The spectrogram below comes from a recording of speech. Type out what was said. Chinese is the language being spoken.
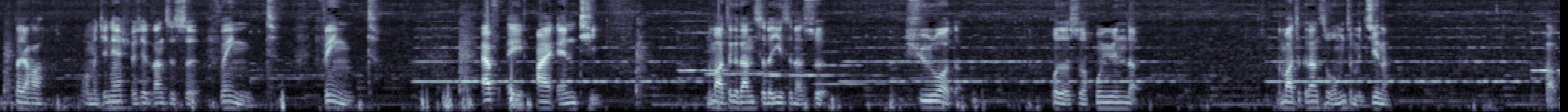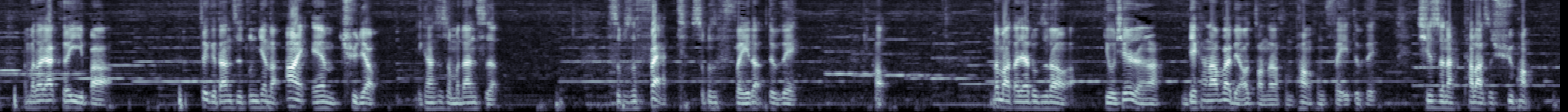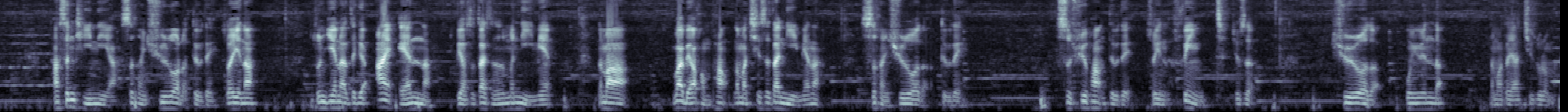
大家好，我们今天学习的单词是 faint，faint，f a i n t。那么这个单词的意思呢是虚弱的，或者是昏晕的。那么这个单词我们怎么记呢？好，那么大家可以把这个单词中间的 i m 去掉，你看是什么单词？是不是 fat？是不是肥的？对不对？好，那么大家都知道啊，有些人啊，你别看他外表长得很胖很肥，对不对？其实呢，他那是虚胖，他身体里啊是很虚弱的，对不对？所以呢，中间的这个 i n 呢，表示在什么什么里面？那么外表很胖，那么其实在里面呢是很虚弱的，对不对？是虚胖，对不对？所以 faint 就是虚弱的、昏晕的。那么大家记住了吗？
